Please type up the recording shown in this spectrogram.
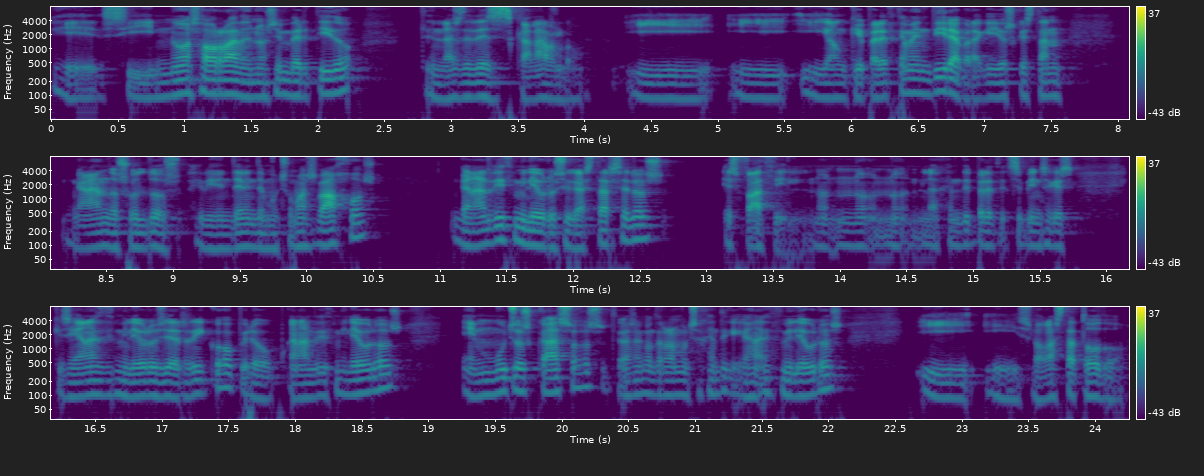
eh, si no has ahorrado y no has invertido, tendrás de desescalarlo. Y, aunque parezca mentira para aquellos que están ganando sueldos evidentemente mucho más bajos, ganar 10.000 euros y gastárselos es fácil. No, no, no, la gente se piensa que, es, que si ganas 10.000 euros ya es rico, pero ganar 10.000 euros, en muchos casos te vas a encontrar mucha gente que gana 10.000 euros y, y, se lo gasta todo.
